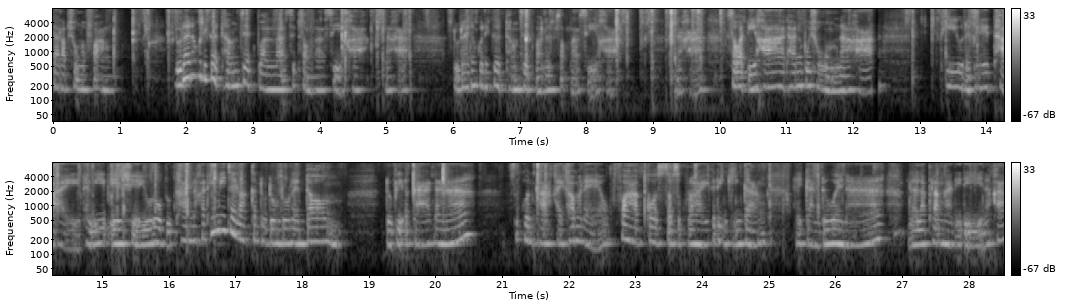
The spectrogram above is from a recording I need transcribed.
การรับชมรับฟัง ดูได้ทั้งคนที่เกิดทั้ง 7 วันและ 12 ราศีค่ะนะคะ ดูได้ทั้งคนที่เกิดทั้ง 7 วันและ 12 ราศีค่ะนะคะ สวัสดีค่ะท่านผู้ชมนะคะ ที่อยู่ในประเทศไทยทวีปเอเชียยุโรปทุกท่านนะคะ ที่มีใจรักกันดูดวงดูแรนดอม ดูพิอากาศนะ ทุกคนคะใครเข้ามาแล้ว ฝากกด subscribe กระดิ่งกิ้งกังให้กันด้วยนะ และรับพลังงานดีๆนะคะ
